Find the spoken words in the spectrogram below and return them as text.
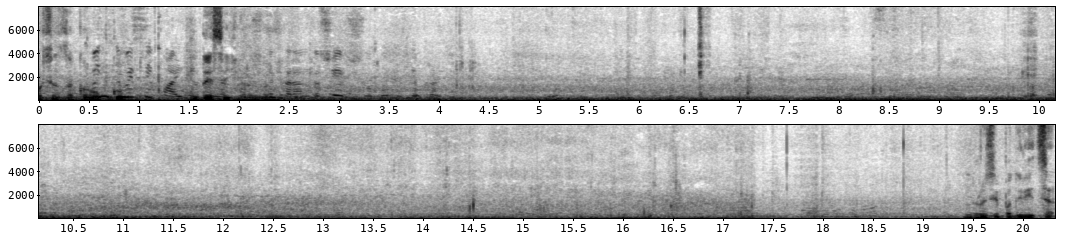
Просять за коробку 10 гривень. Друзі, подивіться,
